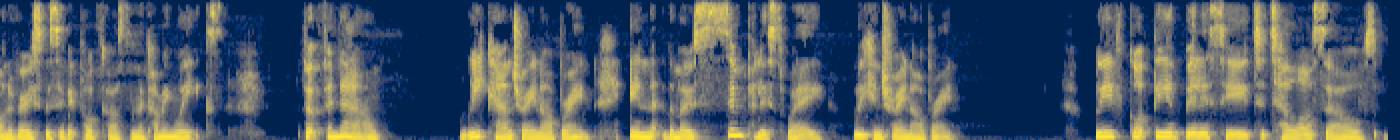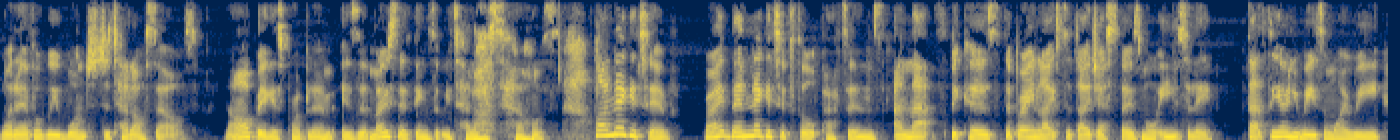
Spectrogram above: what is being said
on a very specific podcast in the coming weeks. But for now, we can train our brain. In the most simplest way, we can train our brain. We've got the ability to tell ourselves whatever we want to tell ourselves. Our biggest problem is that most of the things that we tell ourselves are negative, right? They're negative thought patterns, and that's because the brain likes to digest those more easily. That's the only reason why we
